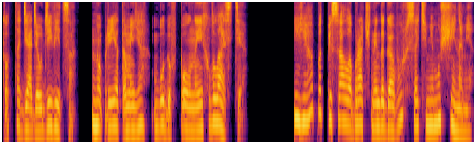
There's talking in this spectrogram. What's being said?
Тот-то дядя удивится. Но при этом я буду в полной их власти. Я подписала брачный договор с этими мужчинами.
